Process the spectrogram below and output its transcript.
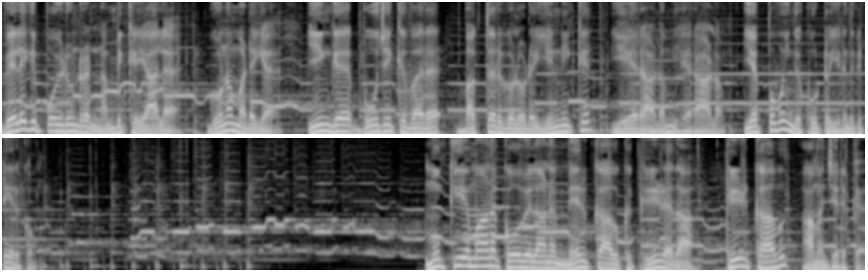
விலகி போயிடுன்ற நம்பிக்கையால குணமடைய இங்க பூஜைக்கு வர பக்தர்களோட எண்ணிக்கை ஏராளம் ஏராளம். எப்பவும் இங்க கூட்டம் இருந்துகிட்டே இருக்கும். முக்கியமான கோவிலான மேல்காவுக்கு கீழே தான் கீழ்காவு அமைஞ்சிருக்கு.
